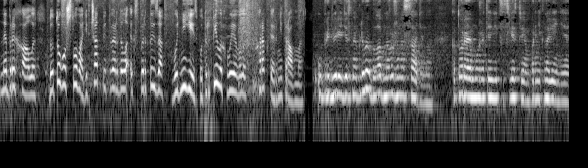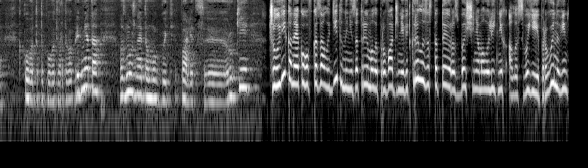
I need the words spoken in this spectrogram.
не брехали. До того ж, слова дівчат підтвердила експертиза. В однієї з потерпілих виявили характерні травми. У преддверия десной клювы была обнаружена ссадина, которая может явиться следствием проникновения какого-то такого твердого предмета. Возможно, это мог быть палец э, руки, Чоловіка, на якого вказали діти, нині затримали. Провадження відкрили за статтею розбещення малолітніх, але своєї провини він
